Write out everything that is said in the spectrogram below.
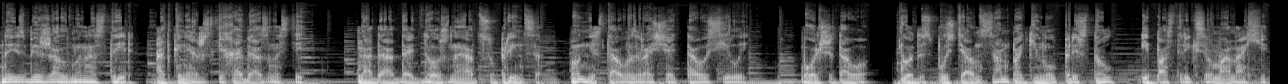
да избежал в монастырь от княжеских обязанностей. Надо отдать должное отцу принца. Он не стал возвращать того силой. Больше того, годы спустя он сам покинул престол и постригся в монахи.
